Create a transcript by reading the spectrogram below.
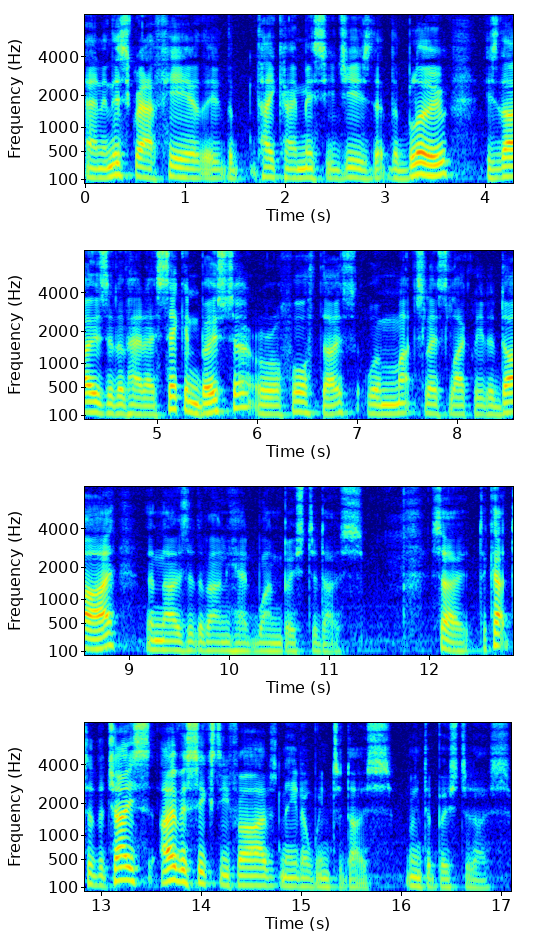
And in this graph here, the, the take home message is that the blue is those that have had a second booster or a fourth dose were much less likely to die than those that have only had one booster dose. So to cut to the chase, over 65s need a winter dose, winter booster dose.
